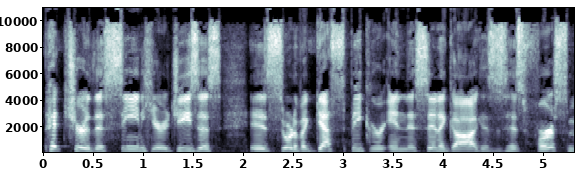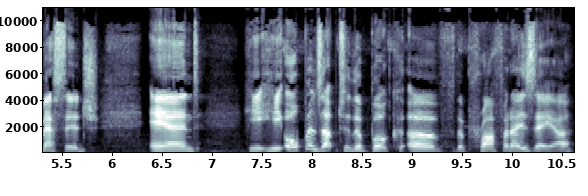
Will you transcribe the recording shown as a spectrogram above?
picture this scene here. Jesus is sort of a guest speaker in this synagogue. This is his first message. And he, he opens up to the book of the prophet Isaiah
